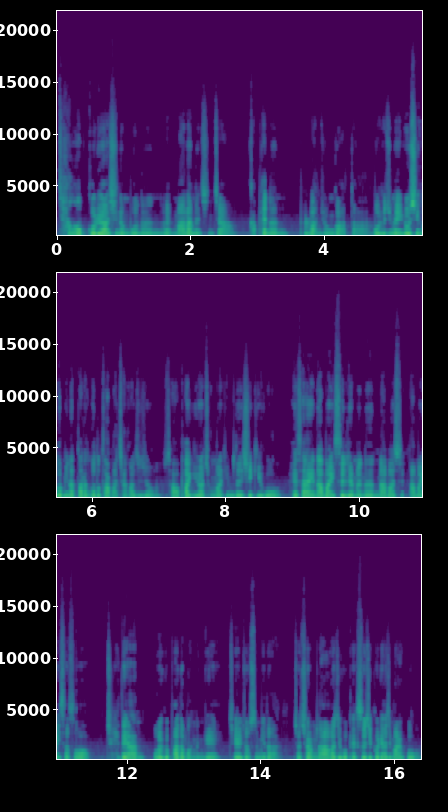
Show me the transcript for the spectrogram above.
창업 고려하시는 분은 웬만하면 진짜 카페는 별로 안 좋은 것 같다. 뭐 요즘에 요식업이나 다른 것도 다 마찬가지죠. 사업하기가 정말 힘든 시기고 회사에 남아 있으려면은 남아 남아 있어서 최대한 월급 받아 먹는 게 제일 좋습니다. 저처럼 나와가지고 백수짓거리 하지 말고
